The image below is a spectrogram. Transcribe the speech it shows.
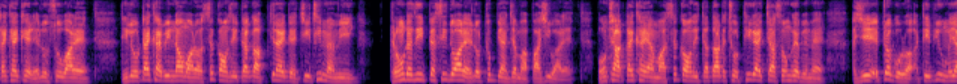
တိုက်ခိုက်ခဲ့တယ်လို့ဆိုပါတယ်။ဒီလိုတိုက်ခိုက်ပြီးနောက်မှာတော့စစ်ကောင်စီတပ်ကပြစ်လိုက်တဲ့ကြီးထိမှန်ပြီးဒရုန်းတစီပျက်စီးသွားတယ်လို့ထုတ်ပြန်ချက်မှာပါရှိပါတယ်။ဘုံချတိုက်ခိုက်ရမှာစစ်ကောင်စီတပ်သားတချို့ထိခိုက်ကြဆုံးခဲ့ပေမဲ့အရေးအတွက်ကိုတော့အတိပြုမရ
